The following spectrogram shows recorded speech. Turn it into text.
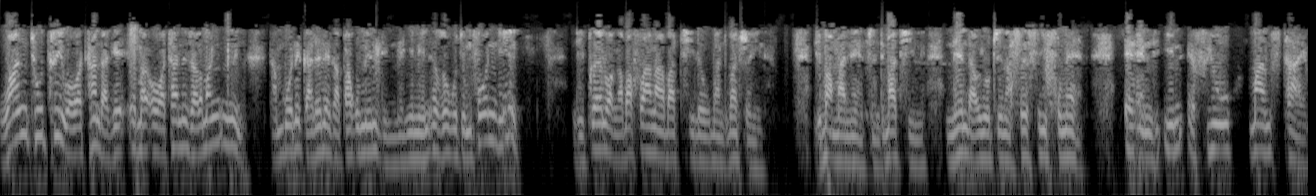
One two three wawathanda ke wawathanda enjalo amancinci ndambona egaleleka phaa kum endlini ngenye imini. Ezokuthi mfondini ndicelwa ngabafana abathile ukuba ndibatreyine. Ndibamaneje ndibathini nendawo yotreyina sesiyifumene. And in a few months time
